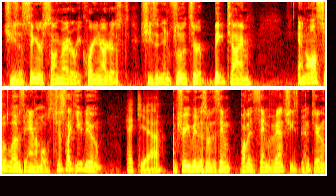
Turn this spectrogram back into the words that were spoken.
She's a singer, songwriter, recording artist. She's an influencer, big time, and also loves animals, just like you do. Heck yeah. I'm sure you've been to some of the same, probably the same events she's been to.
